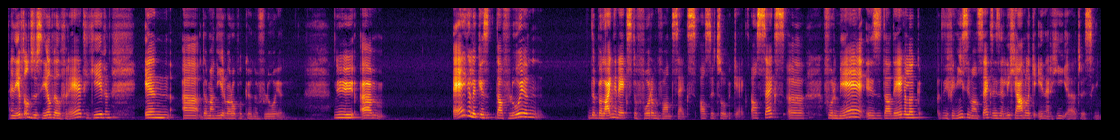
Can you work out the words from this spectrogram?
En heeft ons dus heel veel vrijheid gegeven in uh, de manier waarop we kunnen vlooien. Nu, um, eigenlijk is dat vlooien de belangrijkste vorm van seks, als je het zo bekijkt. Als seks, uh, voor mij is dat eigenlijk de definitie van seks is een lichamelijke energieuitwisseling.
